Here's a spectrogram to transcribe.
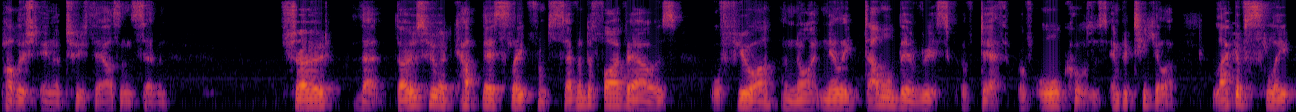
published in a 2007, showed that those who had cut their sleep from 7 to 5 hours or fewer a night nearly doubled their risk of death of all causes. In particular, lack of sleep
